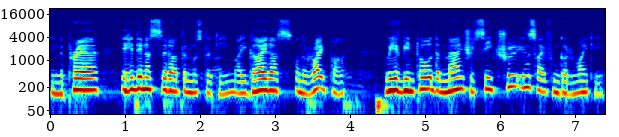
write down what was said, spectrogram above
In the prayer, Ihdina Sirat al Mustaqim, I guide us on the right path, we have been told that man should seek true insight from God Almighty.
